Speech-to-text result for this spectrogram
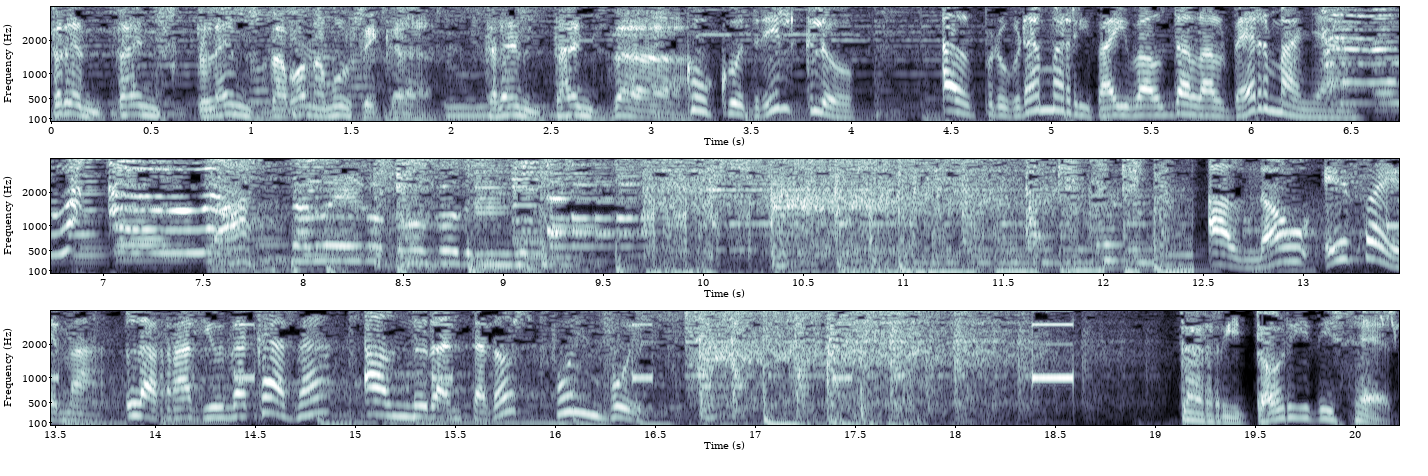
30 anys plens de bona música 30 anys de... Cocodril Club el programa revival de l'Albert Malla Hasta luego, cocodrilo. el 9 FM la ràdio de casa al 92.8 Territori 17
